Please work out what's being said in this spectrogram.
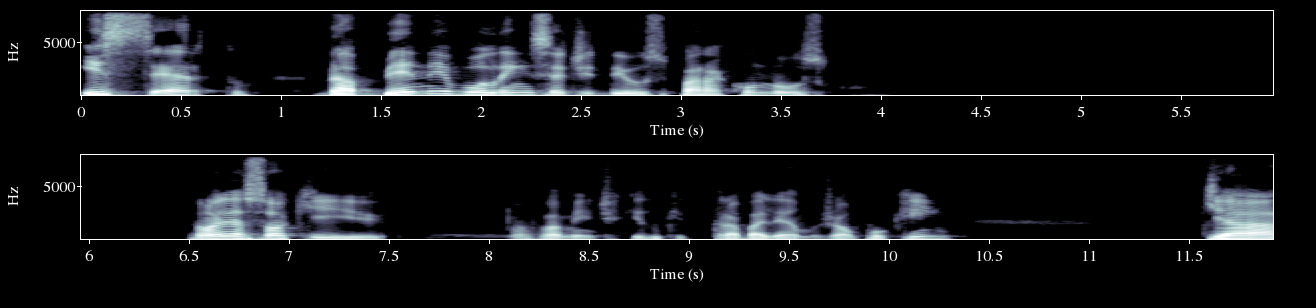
e certo da benevolência de Deus para conosco. Então, olha só que, novamente, aquilo que trabalhamos já um pouquinho, que a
